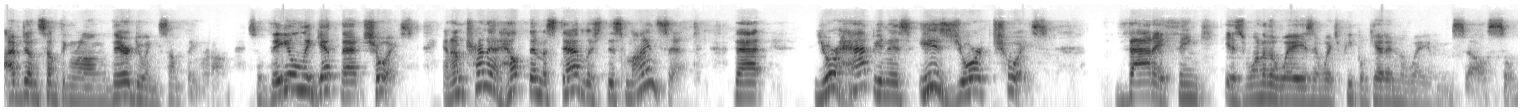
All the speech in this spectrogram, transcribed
I've done something wrong, they're doing something wrong. So they only get that choice. And I'm trying to help them establish this mindset that your happiness is your choice. That I think is one of the ways in which people get in the way of themselves. So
